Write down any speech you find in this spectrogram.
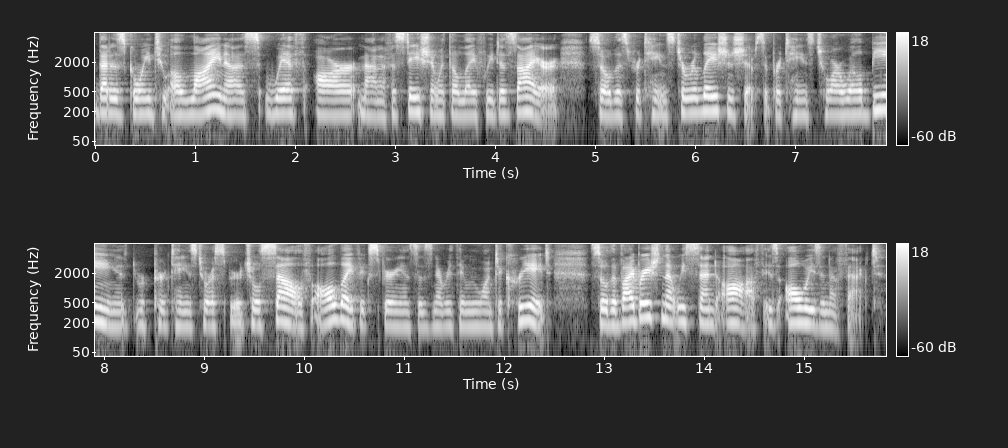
that is going to align us with our manifestation, with the life we desire. So, this pertains to relationships, it pertains to our well being, it pertains to our spiritual self, all life experiences, and everything we want to create. So, the vibration that we send off is always in effect.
